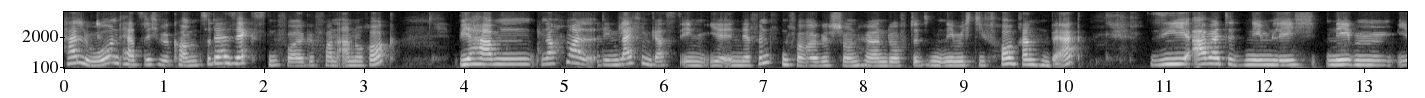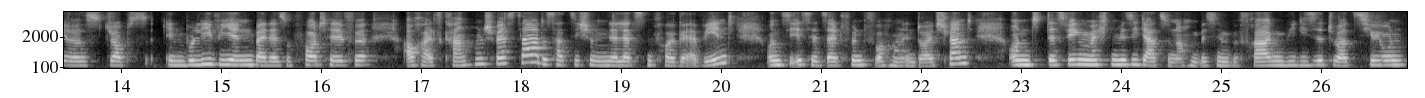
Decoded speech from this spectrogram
Hallo und herzlich willkommen zu der sechsten Folge von Anorak. Wir haben nochmal den gleichen Gast, den ihr in der fünften Folge schon hören durftet, nämlich die Frau Brandenberg. Sie arbeitet nämlich neben ihres Jobs in Bolivien bei der Soforthilfe auch als Krankenschwester. Das hat sie schon in der letzten Folge erwähnt. Und sie ist jetzt seit fünf Wochen in Deutschland. Und deswegen möchten wir sie dazu noch ein bisschen befragen, wie die Situation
